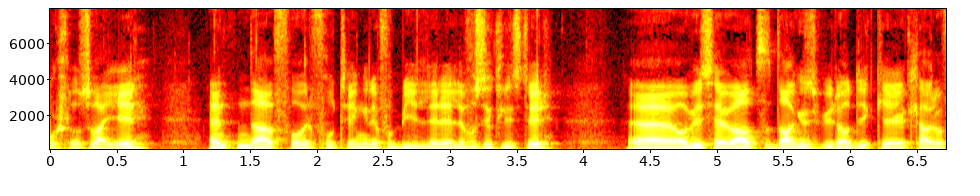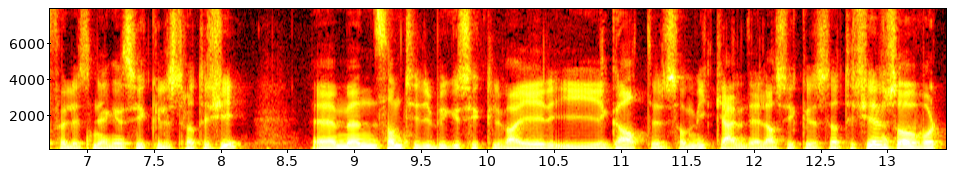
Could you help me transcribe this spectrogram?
Oslos veier. Enten det er for fotgjengere, for biler eller for syklister. Eh, og vi ser jo at dagens byråd ikke klarer å følge sin egen sykkelstrategi. eh, Men samtidig bygge sykkelveier i gater som ikke er en del av sykkelstrategien. Så vårt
